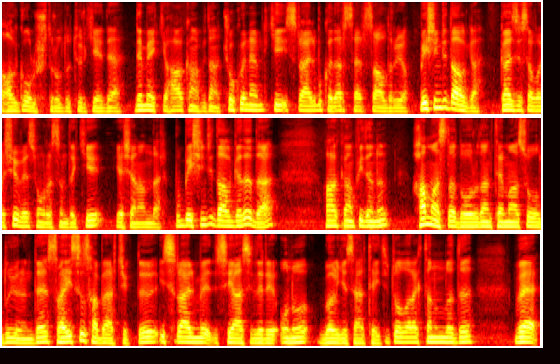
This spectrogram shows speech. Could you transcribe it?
algı oluşturuldu Türkiye'de. Demek ki Hakan Fidan çok önemli ki İsrail bu kadar sert saldırıyor. Beşinci dalga Gazze Savaşı ve sonrasındaki yaşananlar. Bu beşinci dalgada da Hakan Fidan'ın Hamas'la doğrudan teması olduğu yönünde sayısız haber çıktı. İsrail siyasileri onu bölgesel tehdit olarak tanımladı ve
